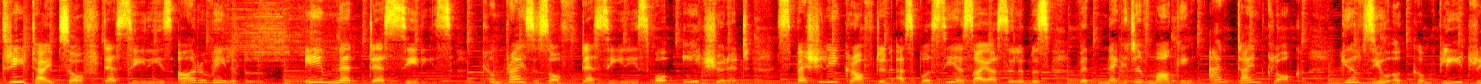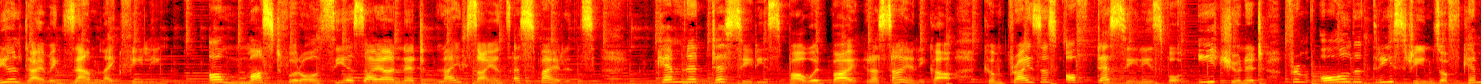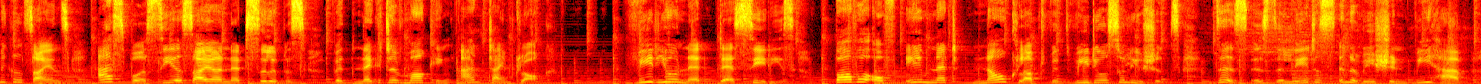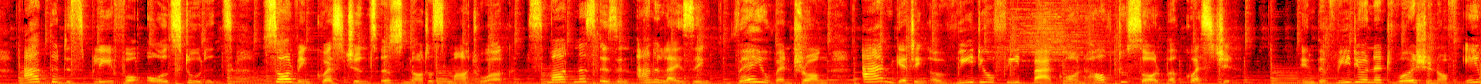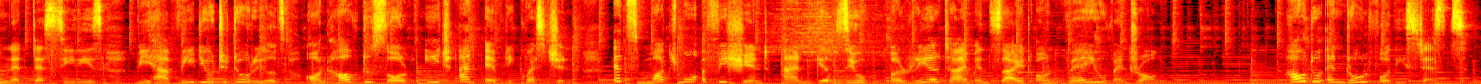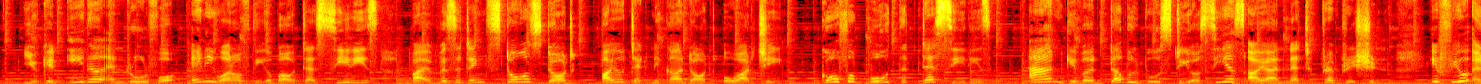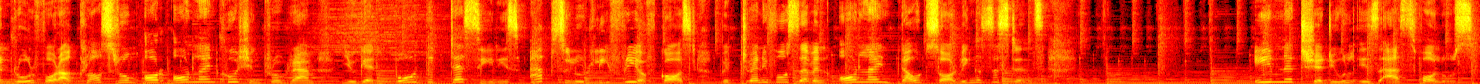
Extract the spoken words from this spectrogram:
Three types of test series are available. AIMNET test series comprises of test series for each unit, specially crafted as per CSIR syllabus with negative marking and time clock, gives you a complete real-time exam-like feeling. A must for all CSIR NET life science aspirants. ChemNet test series powered by Rasayanika comprises of test series for each unit from all the three streams of chemical science as per CSIR NET syllabus with negative marking and time clock. VideoNet test series power of AIMNET now clubbed with video solutions. This is the latest innovation we have at the display for all students. Solving questions is not a smart work. Smartness is in analyzing where you went wrong and getting a video feedback on how to solve a question. In the VideoNet version of AIMNET test series, we have video tutorials on how to solve each and every question. It's much more efficient and gives you a real-time insight on where you went wrong. How to enroll for these tests? You can either enroll for any one of the above test series by visiting stores.biotecnika.org. Go for both the test series and give a double boost to your CSIR net preparation. If you enroll for our classroom or online coaching program, you get both the test series absolutely free of cost with 24-7 online doubt solving assistance. AIMNET schedule is as follows.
